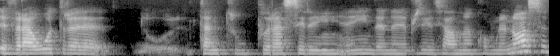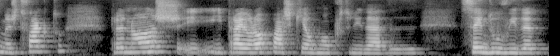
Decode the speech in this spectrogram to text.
haverá outra, tanto poderá ser em, ainda na presidência alemã como na nossa, mas de facto, para nós e para a Europa, acho que é uma oportunidade sem dúvida,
